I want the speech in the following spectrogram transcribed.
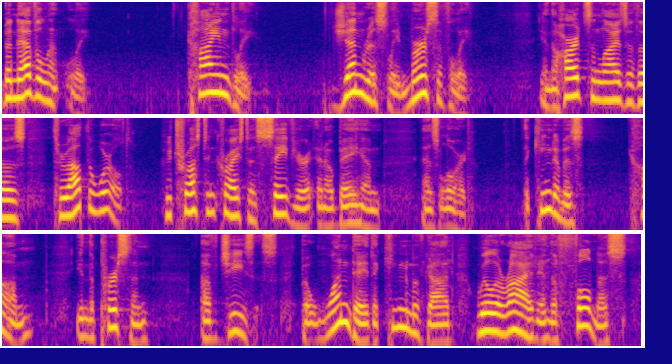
benevolently kindly, generously, mercifully in the hearts and lives of those throughout the world who trust in Christ as Savior and obey Him as Lord. The kingdom has come in the person of Jesus. But one day the kingdom of God will arrive in the fullness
